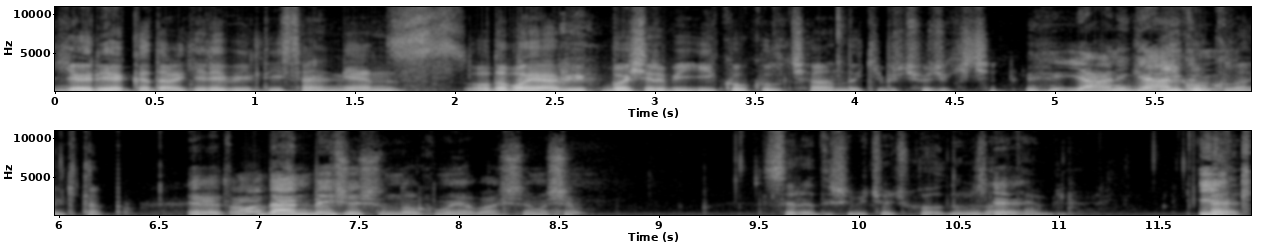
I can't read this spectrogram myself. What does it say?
Yarıya kadar gelebildiysen yalnız o da bayağı büyük bir başarı bir ilkokul çağındaki bir çocuk için. yani geldim. İlk okulan kitap. Evet ama ben 5 yaşında okumaya başlamışım. Sıra dışı bir çocuk olduğunu zaten Evet. biliyorum.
